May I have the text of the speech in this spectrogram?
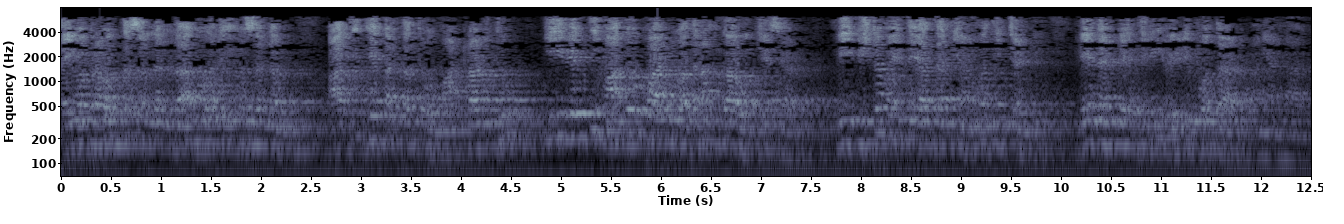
దైవ ప్రవక్త సల్లల్లాహు అలీహి వసల్లం ఆతిథ్యకర్తతో మాట్లాడుతూ ఈ వ్యక్తి మాతో పాటు అదనంగా వచ్చేశాడు. మీకిష్టమైతే అతన్ని అనుమతించండి. లేదంటే తిరిగి వెళ్ళిపోతాడు అని అన్నారు.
